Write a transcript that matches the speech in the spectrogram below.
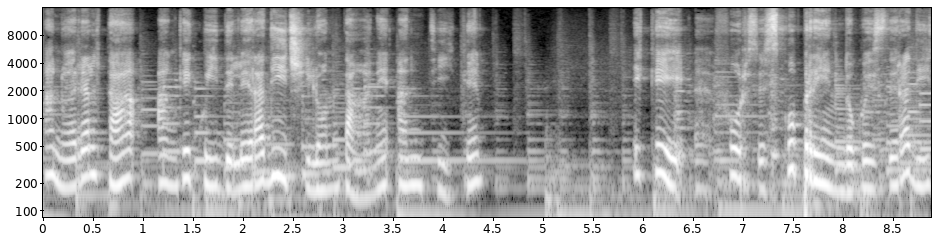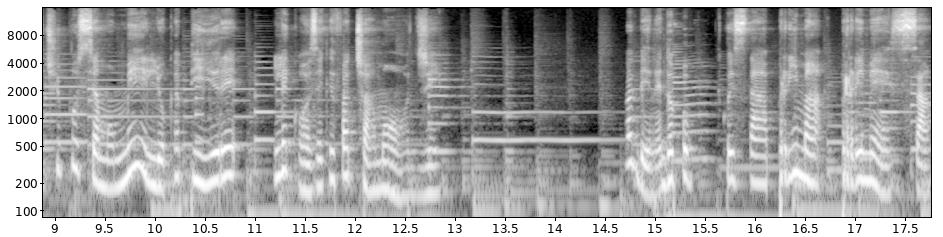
hanno in realtà anche qui delle radici lontane, antiche, e che eh, forse scoprendo queste radici possiamo meglio capire le cose che facciamo oggi. Va bene, dopo questa prima premessa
